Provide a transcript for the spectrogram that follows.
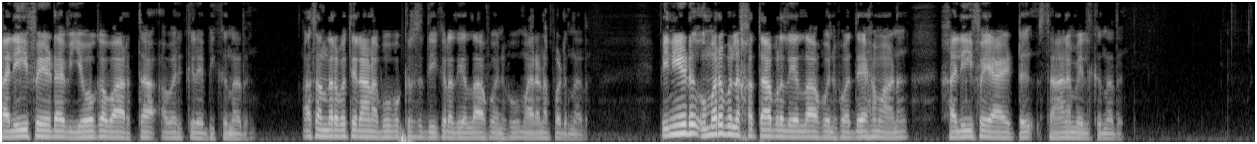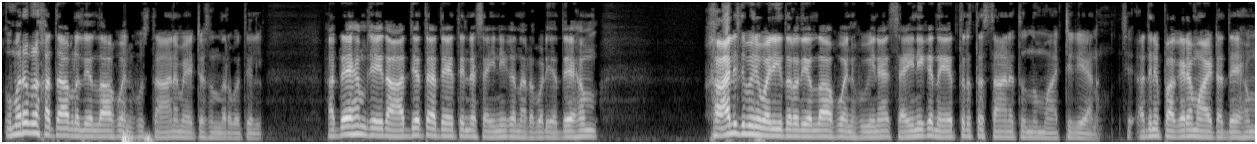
ഖലീഫയുടെ വിയോഗ വാർത്ത അവർക്ക് ലഭിക്കുന്നത്. ആ സന്ദർഭത്തിലാണ് അബൂബക്കർ സിദ്ദീഖ് റതി അള്ളാഹു അൻഹു മരണപ്പെടുന്നത്. പിന്നീട് ഉമർ ബുൽ ഖത്താബ് റതി അള്ളാഹു അൻഹു അദ്ദേഹമാണ് ഖലീഫയായിട്ട് സ്ഥാനമേൽക്കുന്നത്. ഉമർ ബുൽ ഖത്താബ് റതി അള്ളാഹു അൻഹു സ്ഥാനമേറ്റ സന്ദർഭത്തിൽ അദ്ദേഹം ചെയ്ത ആദ്യത്തെ അദ്ദേഹത്തിന്റെ സൈനിക നടപടി അദ്ദേഹം ഖാലിദ് ബിൻ വലീദ് റതി അള്ളാഹു അൻഹുവിനെ സൈനിക നേതൃത്വ സ്ഥാനത്തു നിന്നും മാറ്റുകയാണ്. അതിന് പകരമായിട്ട് അദ്ദേഹം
